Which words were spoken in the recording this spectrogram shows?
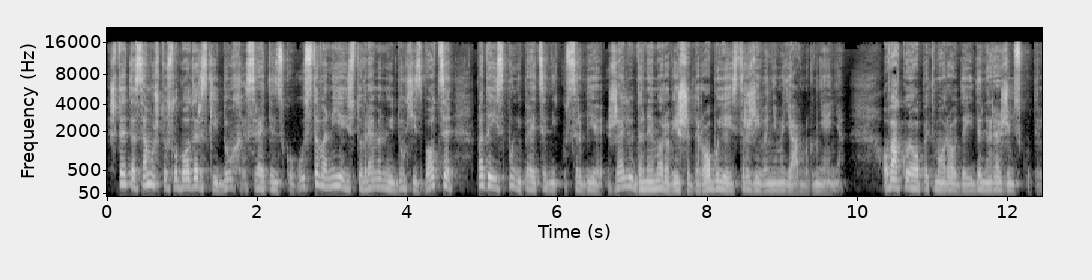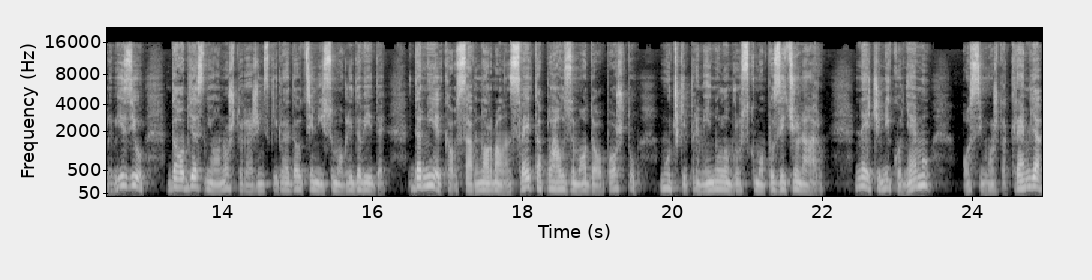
Šteta samo što slobodarski duh Sretenskog ustava nije istovremeno i duh iz boce, pa da ispuni predsedniku Srbije želju da ne mora više da robuje istraživanjima javnog mnjenja – Ovako je opet morao da ide na režimsku televiziju da objasni ono što režimski gledalci nisu mogli da vide, da nije kao sav normalan svet aplauzom odao poštu mučki preminulom ruskom opozicionaru. Neće niko njemu, osim možda Kremlja,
